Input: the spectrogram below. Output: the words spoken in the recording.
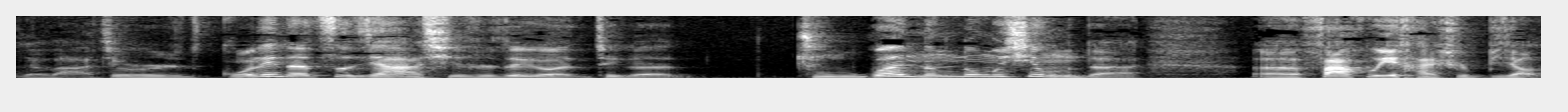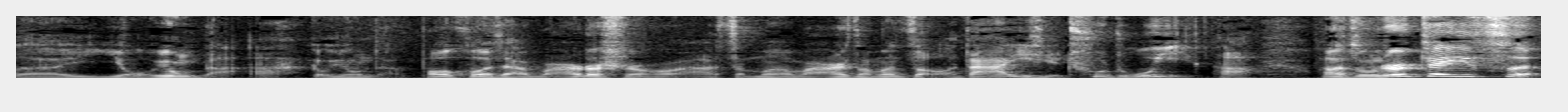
对吧？就是国内的自驾，其实这个这个主观能动性的。呃，发挥还是比较的有用的啊，有用的。包括在玩的时候啊，怎么玩怎么走，大家一起出主意啊啊。总之这一次，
